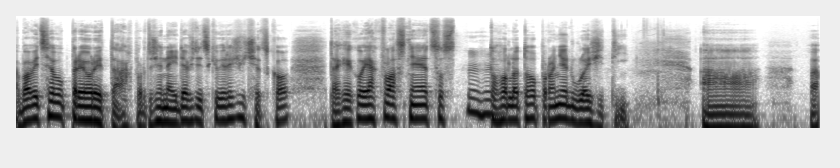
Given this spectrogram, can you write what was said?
a bavit se o prioritách, protože nejde vždycky vyřešit všecko, tak jako jak vlastně co z mm-hmm. tohohle toho pro ně důležitý. A, a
